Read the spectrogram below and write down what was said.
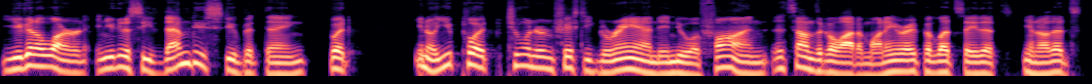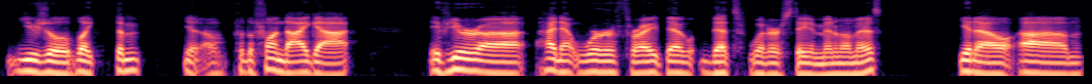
you're going to learn, and you're going to see them do stupid things. But you know, you put 250 grand into a fund. It sounds like a lot of money, right? But let's say that's you know that's usual. Like the you know for the fund I got, if you're uh, high net worth, right? That that's what our stated minimum is. You know, um,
